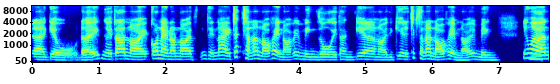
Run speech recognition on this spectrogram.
là kiểu đấy người ta nói con này nó nói thế này chắc chắn là nó phải nói về mình rồi thằng kia là nói thế kia chắc chắn là nó phải nói về mình. Nhưng mà ừ.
